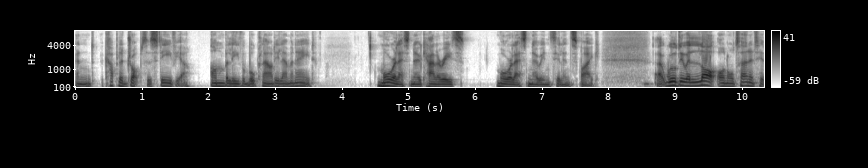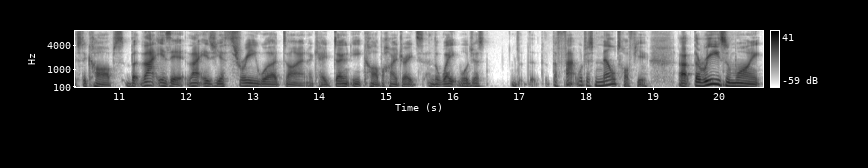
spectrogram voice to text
and a couple of drops of stevia, unbelievable cloudy lemonade. More or less no calories, more or less no insulin spike. Uh, we'll do a lot on alternatives to carbs, but that is it. That is your three word diet. Okay, don't eat carbohydrates, and the weight will just, the, the fat will just melt off you. Uh, the reason why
